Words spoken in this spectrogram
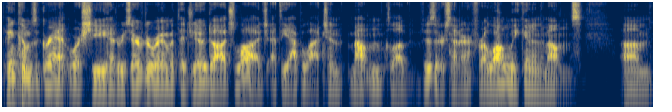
Pinkham's Grant, where she had reserved a room at the Joe Dodge Lodge at the Appalachian Mountain Club Visitor Center for a long weekend in the mountains. Um,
